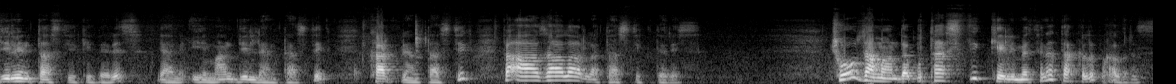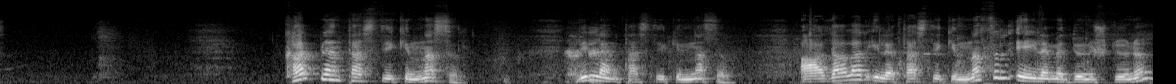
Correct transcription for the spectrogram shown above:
Dilin tasdiki deriz. Yani iman dillen tasdik, kalple tasdik ve azalarla tasdik deriz. Çoğu zaman da bu tasdik kelimesine takılıp kalırız. Kalple tasdikin nasıl? Dillen tasdikin nasıl? Azalar ile tasdikin nasıl eyleme dönüştüğünü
